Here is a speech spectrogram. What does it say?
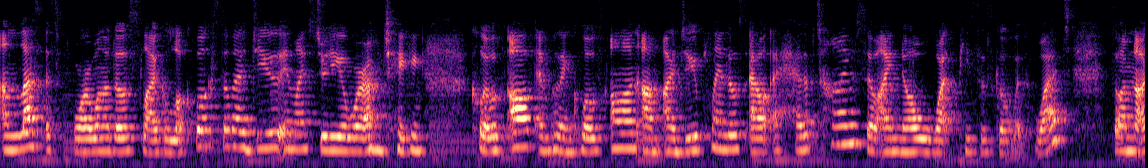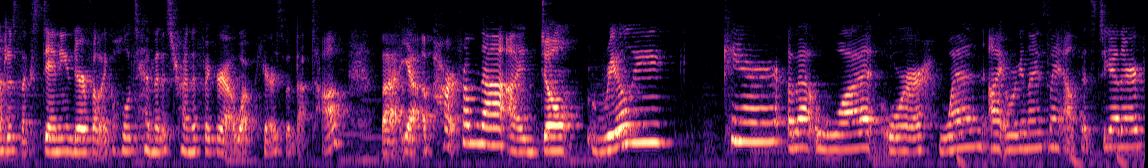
unless it's for one of those like lookbooks that I do in my studio where I'm taking clothes off and putting clothes on. Um, I do plan those out ahead of time so I know what pieces go with what. So I'm not just like standing there for like a whole 10 minutes trying to figure out what pairs with that top. But yeah, apart from that, I don't really care about what or when I organize my outfits together.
